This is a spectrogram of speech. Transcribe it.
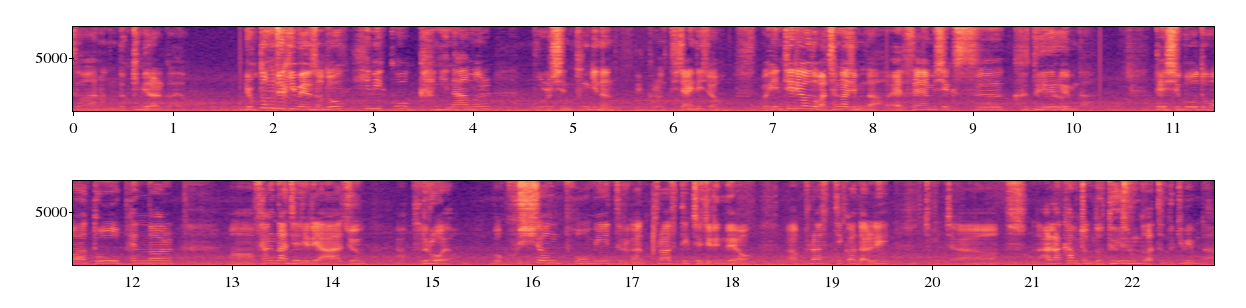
더하는 느낌이랄까요. 역동적이면서도 힘있고 강인함을 물씬 풍기는 네, 그런 디자인이죠. 뭐 인테리어도 마찬가지입니다. SM6 그대로입니다. 대시보드와 도어 패널 어, 상단 재질이 아주 아, 부드러워요. 뭐 쿠션 폼이 들어간 플라스틱 재질인데요. 아, 플라스틱과 달리 좀 자, 안락함을 좀더 더해주는 것 같은 느낌입니다.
